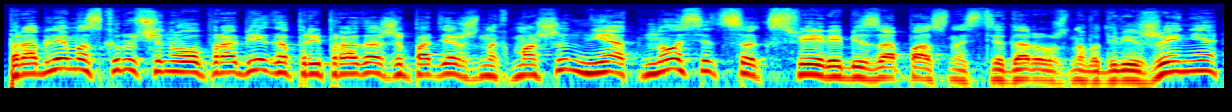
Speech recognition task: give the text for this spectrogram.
Проблема скрученного пробега при продаже подержанных машин не относится к сфере безопасности дорожного движения.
